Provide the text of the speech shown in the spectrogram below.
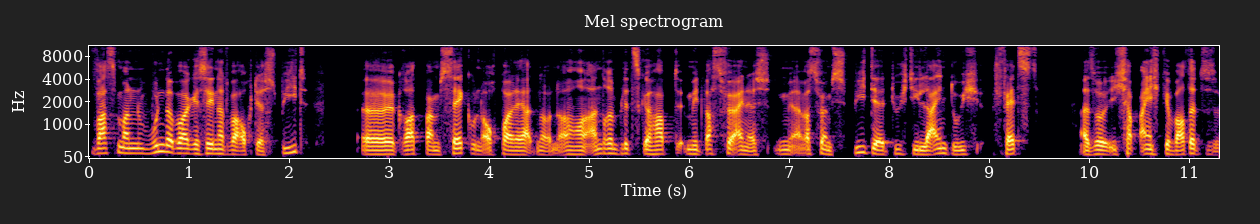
was man wunderbar gesehen hat, war auch der Speed. Äh, Gerade beim Sack und auch bei, er hat noch, noch einen anderen Blitz gehabt, mit was für, eine, was für einem Speed der durch die Line durchfetzt. Also ich habe eigentlich gewartet,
